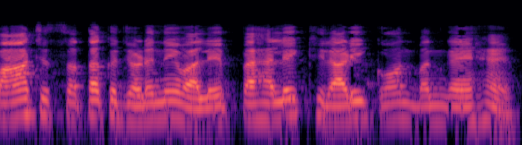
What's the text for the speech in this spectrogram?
पाँच शतक जड़ने वाले पहले खिलाड़ी कौन बन गए हैं?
